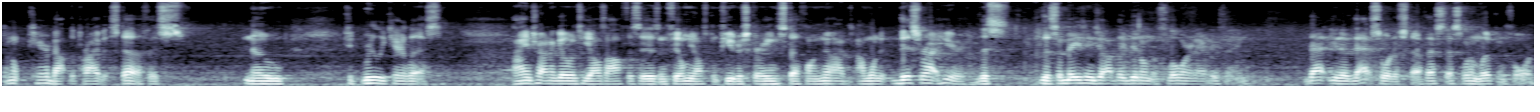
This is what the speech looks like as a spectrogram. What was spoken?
I don't care about the private stuff. It's no. Could really care less. I ain't trying to go into y'all's offices and film y'all's computer screen stuff on. No, I, I want this right here. This this amazing job they did on the floor and everything. That you know that sort of stuff. That's that's what I'm looking for.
